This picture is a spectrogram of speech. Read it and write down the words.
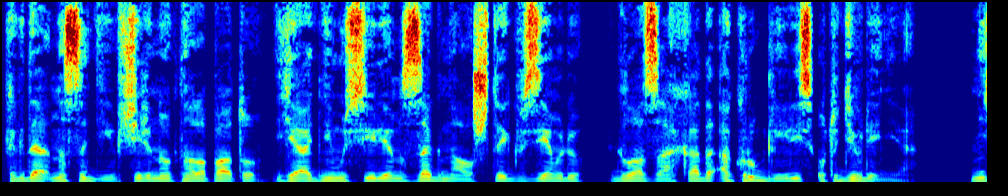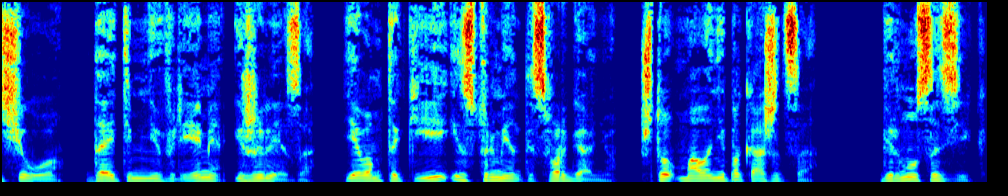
Когда, насадив черенок на лопату, я одним усилием загнал штык в землю, глаза Хада округлились от удивления. «Ничего, дайте мне время и железо. Я вам такие инструменты сварганю, что мало не покажется». Вернулся Зик.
